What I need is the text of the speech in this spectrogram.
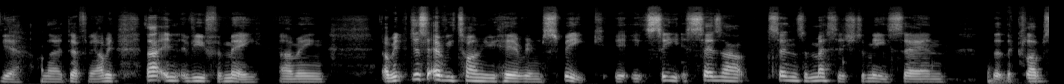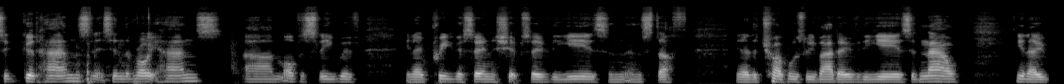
Yeah, no, definitely. I mean, that interview for me. I mean, I mean, just every time you hear him speak, it, it see it says out sends a message to me saying that the club's in good hands and it's in the right hands. Um, obviously, with you know previous ownerships over the years and, and stuff, you know the troubles we've had over the years, and now, you know,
